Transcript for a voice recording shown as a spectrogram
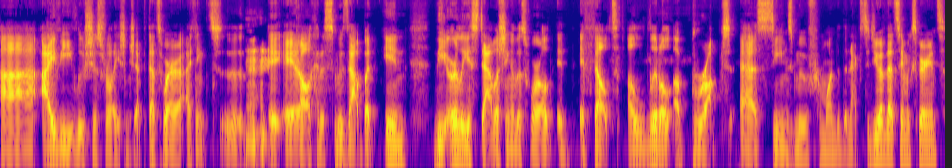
uh, Ivy Lucius relationship. That's where I think uh, mm-hmm. it, it, all kind of smooths out. But in the early establishing of this world, it, it felt a little abrupt as scenes moved from one to the next. Did you have that same experience?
